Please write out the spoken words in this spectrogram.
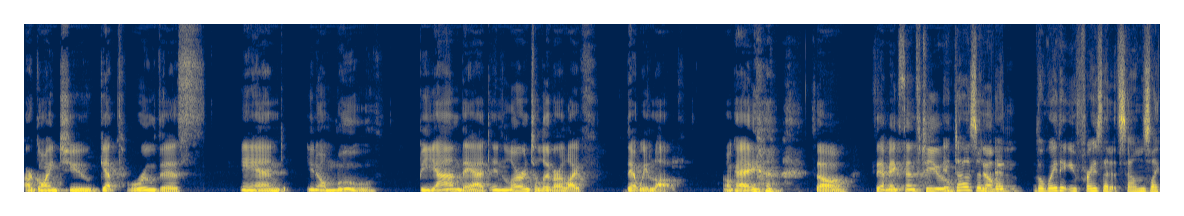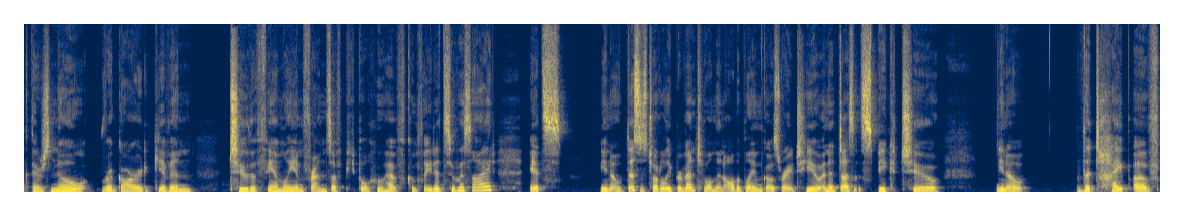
are going to get through this and, you know, move beyond that and learn to live our life that we love. Okay. so does that make sense to you? It does. And, and, the way that you phrase that, it sounds like there's no regard given to the family and friends of people who have completed suicide. It's, you know, this is totally preventable. And then all the blame goes right to you. And it doesn't speak to, you know, the type of,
